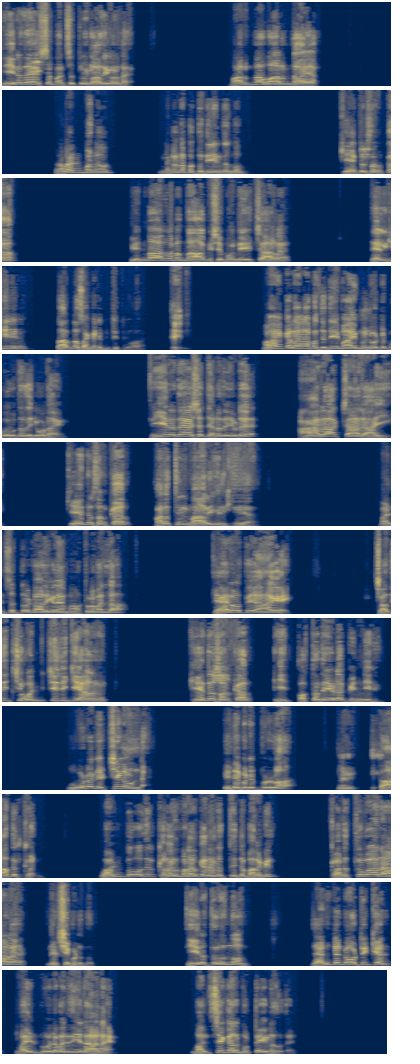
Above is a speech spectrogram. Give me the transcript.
തീരദേശ മത്സ്യത്തൊഴിലാളികളുടെ മരണ കടൽ മണൽ ഖനന പദ്ധതിയിൽ നിന്നും കേന്ദ്ര സർക്കാർ പിന്മാറണമെന്ന ആവശ്യം ഉന്നയിച്ചാണ് ഡൽഹിയിൽ ധർണ സംഘടിപ്പിച്ചിട്ടുള്ളത്. മണൽ ഖനന പദ്ധതിയുമായി മുന്നോട്ട് പോകുന്നതിലൂടെ തീരദേശ ജനതയുടെ ആരാച്ചാരായി കേന്ദ്ര സർക്കാർ ഫലത്തിൽ മാറിയിരിക്കുക മത്സ്യത്തൊഴിലാളികളെ മാത്രമല്ല കേരളത്തെ ആകെ ചതിച്ചു വഞ്ചിച്ചിരിക്കുകയാണ് കേന്ദ്ര സർക്കാർ ഈ പദ്ധതിയുടെ പിന്നിൽ. ഗൂഢ ലക്ഷ്യങ്ങളുണ്ട്. വിലപിടിപ്പുള്ള ധാതുക്കൾ. വൻതോതിൽ കടൽമണൽ ഖനനത്തിന്റെ മറവിൽ കടത്തുവാനാണ് ലക്ഷ്യമിടുന്നത്. തീരത്തു നിന്നും രണ്ട് നോട്ടിക്കൽ മൈൽ ദൂരപരിധിയിലാണ് മത്സ്യങ്ങൾ മുട്ടയിടുന്നത്.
